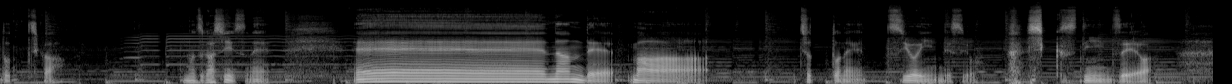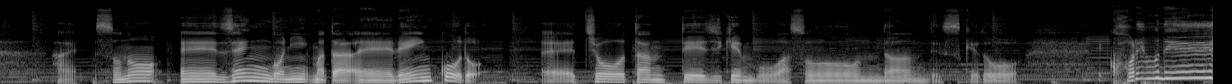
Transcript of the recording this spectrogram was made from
どっちか。難しいですね。えー、なんで、まあ、ちょっとね、強いんですよ。16勢は。はい、その、えー、前後にまた、えー、レインコード、えー、超探偵事件簿を遊んだんですけどこれもね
